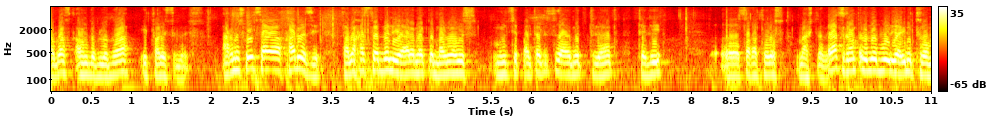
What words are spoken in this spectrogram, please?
ამას კანონმდებლობა ითვალისწინებს. აღნიშნული ხარვეზი დამახასიათებელია არამარტო მარნოვის მუნიციპალიტეტის არამედ თლიანად თელი საქართველოს მასშტაბით. რაც განპირობებულია იმით, რომ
